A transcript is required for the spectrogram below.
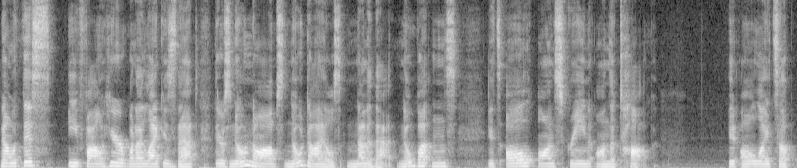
Now, with this e-file here, what I like is that there's no knobs, no dials, none of that, no buttons, it's all on screen on the top. It all lights up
